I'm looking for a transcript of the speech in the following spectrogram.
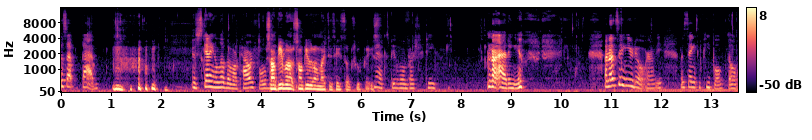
is that bad? It's getting a little bit more powerful. some people, some people don't like the taste of toothpaste. Yeah, because people won't brush their teeth. I'm not adding you. I'm not saying you don't, Robbie. I'm saying people don't.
